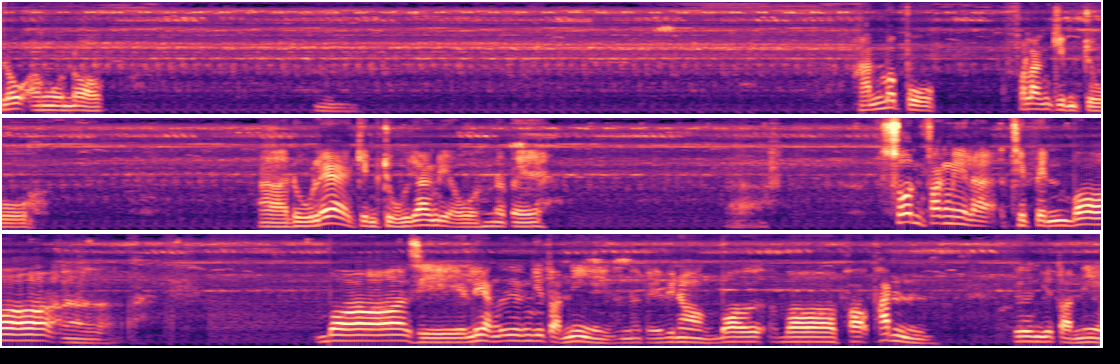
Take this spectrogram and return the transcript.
โลอางุ่นออกหันมาปลูก ฝรั่งกิมจูอ่าดูแลกิมจูอย่างเดียวนะไปอ่าส้นฟังนี่แหละที่เป็นบ่อเอ่อบ่อสีเลี้ยงเอึ่งอยู่ตอนนี้นะไปพี่น้องบ่อบ่อเพาะพันธุ์เอึ่งอยู่ตอนนี้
